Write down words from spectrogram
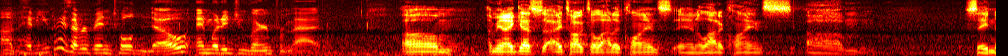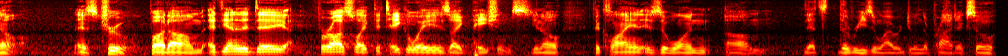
Um, have you guys ever been told no? And what did you learn from that? Um, I mean, I guess I talked to a lot of clients, and a lot of clients um, say no. It's true, but um, at the end of the day, for us, like the takeaway is like patience. You know, the client is the one. That's the reason why we're doing the project. So,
